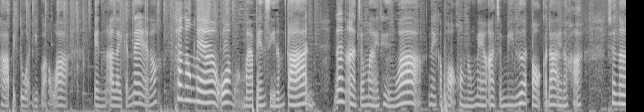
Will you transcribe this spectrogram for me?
พาไปตรวจดีกว่าว่าเป็นอะไรกันแน่เนาะ ถ้าน้องแมวอ้วกออกมาเป็นสีน้ำตาล นั่นอาจจะหมายถึงว่าในกระเพาะของน้องแมวอาจจะมีเลือดออกก็ได้นะคะ ฉะนั้น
